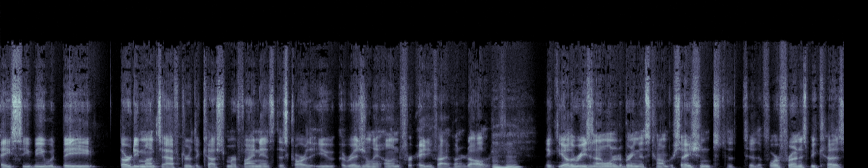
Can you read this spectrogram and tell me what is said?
ACV would be 30 months after the customer financed this car that you originally owned for $8,500. Mhm. I think the other reason I wanted to bring this conversation to the, to the forefront is because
